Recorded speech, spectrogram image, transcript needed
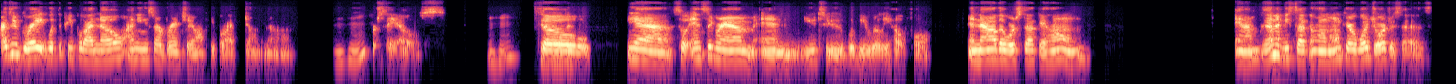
I do great with the people I know. I need to start branching on people I don't know Mm-hmm. for sales. Mm-hmm. So, yeah, so Instagram and YouTube would be really helpful. And now that we're stuck at home, and I'm going to be stuck at home, I don't care what Georgia says,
